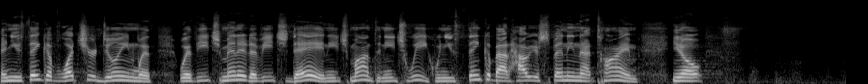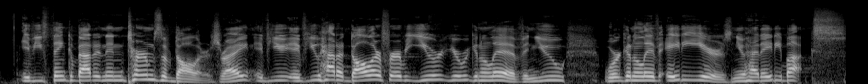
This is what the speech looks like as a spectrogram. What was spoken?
and you think of what you're doing with, with each minute of each day and each month and each week, when you think about how you're spending that time, you know, if you think about it in terms of dollars, right? If you if you had a dollar for every year you were going to live and you were going to live 80 years and you had 80 bucks,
